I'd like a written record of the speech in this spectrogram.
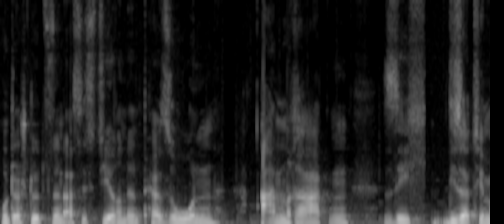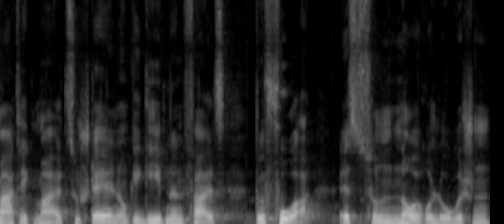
unterstützenden, assistierenden Person anraten, sich dieser Thematik mal zu stellen und gegebenenfalls bevor es zu neurologischen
